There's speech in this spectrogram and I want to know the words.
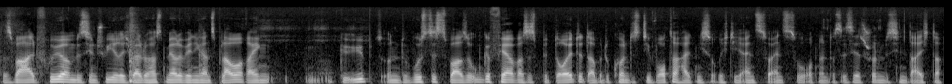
Das war halt früher ein bisschen schwierig, weil du hast mehr oder weniger ins Blaue reingeübt und du wusstest zwar so ungefähr, was es bedeutet, aber du konntest die Worte halt nicht so richtig eins zu eins zuordnen. Das ist jetzt schon ein bisschen leichter.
